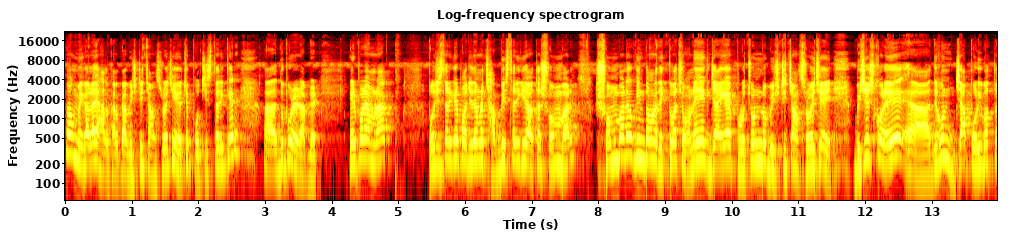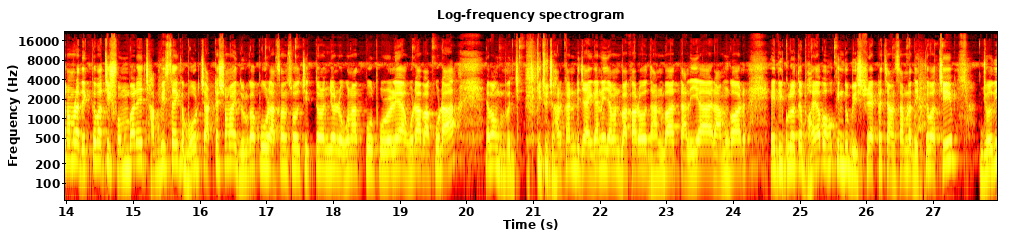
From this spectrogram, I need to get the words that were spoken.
এবং মেঘালয়ে হালকা হালকা বৃষ্টির চান্স রয়েছে। এই হচ্ছে পঁচিশ তারিখের দুপুরের আপডেট এরপরে আমরা পঁচিশ তারিখের পর যদি আমরা ছাব্বিশ তারিখে, অর্থাৎ সোমবার, সোমবারেও কিন্তু আমরা দেখতে পাচ্ছি অনেক জায়গায় প্রচণ্ড বৃষ্টির চান্স রয়েছে। বিশেষ করে দেখুন যা পরিবর্তন আমরা দেখতে পাচ্ছি, সোমবারে ছাব্বিশ তারিখে ভোর চারটের সময় দুর্গাপুর, আসানসোল, চিত্তরঞ্জন, রঘুনাথপুর, পুরুলিয়া, হুড়া, বাঁকুড়া এবং কিছু ঝাড়খণ্ডের জায়গা নেই, যেমন বাঁকারো, ধানবাদ, তালিয়া, রামগড়, এই দিকগুলোতে ভয়াবহ কিন্তু বৃষ্টির একটা চান্স আমরা দেখতে পাচ্ছি। যদি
